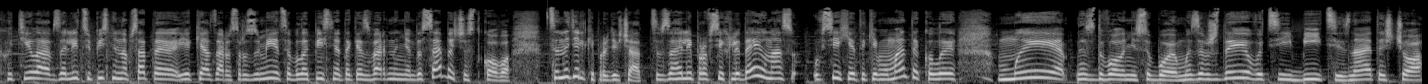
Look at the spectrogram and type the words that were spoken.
хотіла взагалі цю пісню написати, як я зараз розумію. Це була пісня таке звернення до себе частково. Це не тільки про дівчат, це взагалі про всі людей у нас у всіх є такі моменти, коли ми не задоволені собою. Ми завжди в цій бійці, знаєте, що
